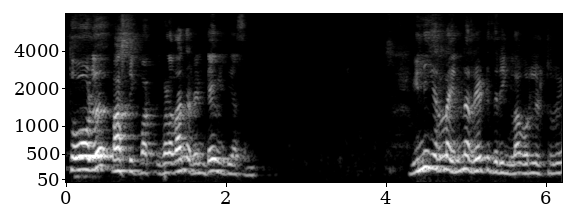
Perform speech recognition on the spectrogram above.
தோல் பிளாஸ்டிக் பாட்டில் இவ்வளோதாங்க ரெண்டே வித்தியாசம். வினிகர்லாம் என்ன ரேட்டு தெரியுங்களா? ஒரு லிட்டரு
